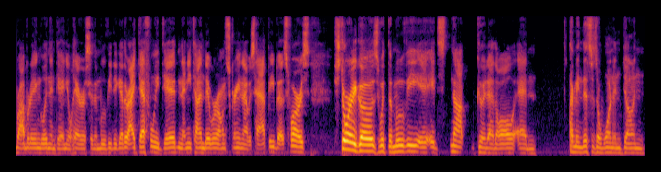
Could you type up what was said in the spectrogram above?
Robert Englund and Danielle Harris in the movie together. I definitely did, and anytime they were on screen, I was happy. But as far as story goes with the movie, it's not good at all. And I mean, this is a one and done.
